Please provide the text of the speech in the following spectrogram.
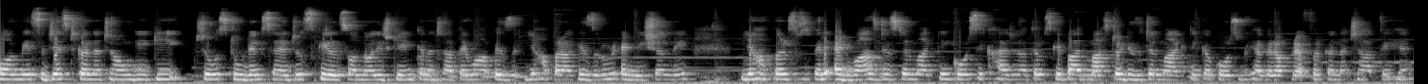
और मैं सजेस्ट करना चाहूँगी कि जो स्टूडेंट्स हैं, जो स्किल्स और नॉलेज गेन करना चाहते हैं, वहाँ पे यहाँ पर आके ज़रूर एडमिशन लें। यहाँ पर सबसे पहले एडवांस डिजिटल मार्केटिंग कोर्स सिखाया जाता है, उसके बाद मास्टर डिजिटल मार्केटिंग का कोर्स भी अगर आप प्रेफर करना चाहते हैं।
